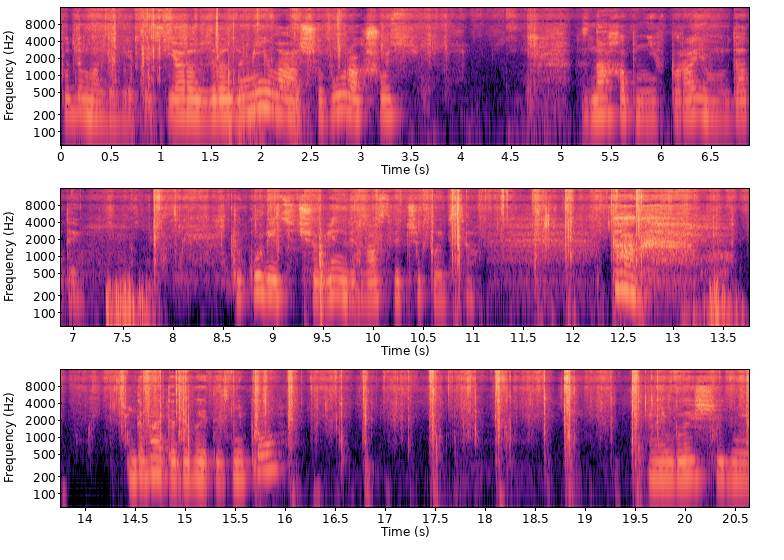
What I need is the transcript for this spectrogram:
Будемо дивитись. Я зрозуміла, що ворог щось знахабнів. Пора йому дати таку відсіч, що він від вас відчепився. Так, давайте дивитись Дніпро. Найближчі дні.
